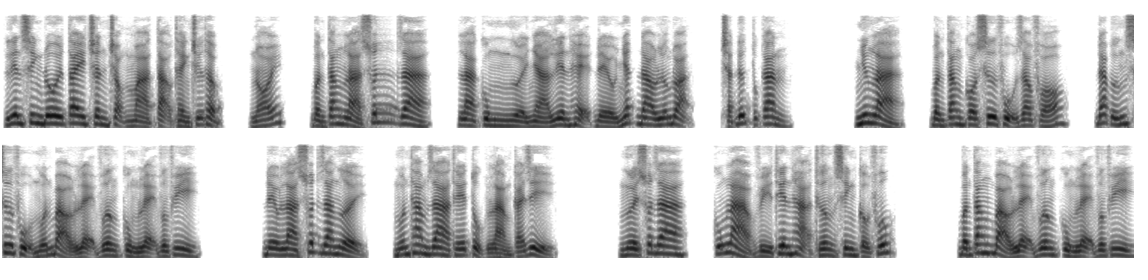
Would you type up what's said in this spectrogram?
Liên sinh đôi tay trân trọng mà tạo thành chữ thập, nói, bần tăng là xuất gia, là cùng người nhà liên hệ đều nhất đao lưỡng đoạn, chặt đứt tục căn. Nhưng là, bần tăng có sư phụ giao phó, đáp ứng sư phụ muốn bảo lệ vương cùng lệ vương phi. Đều là xuất gia người, muốn tham gia thế tục làm cái gì? Người xuất gia, cũng là vì thiên hạ thương sinh cầu phúc. Bần tăng bảo lệ vương cùng lệ vương phi,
